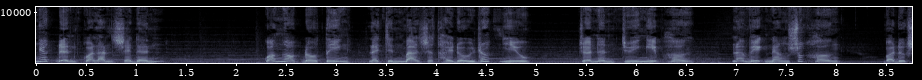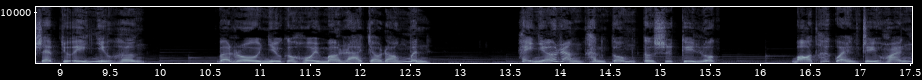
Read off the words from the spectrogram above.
nhất định quả lành sẽ đến. Quả ngọt đầu tiên là chính bạn sẽ thay đổi rất nhiều, trở nên chuyên nghiệp hơn, làm việc năng suất hơn và được sếp chú ý nhiều hơn và rồi nhiều cơ hội mở ra chào đón mình. Hãy nhớ rằng thành công cần sự kỷ luật. Bỏ thói quen trì hoãn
